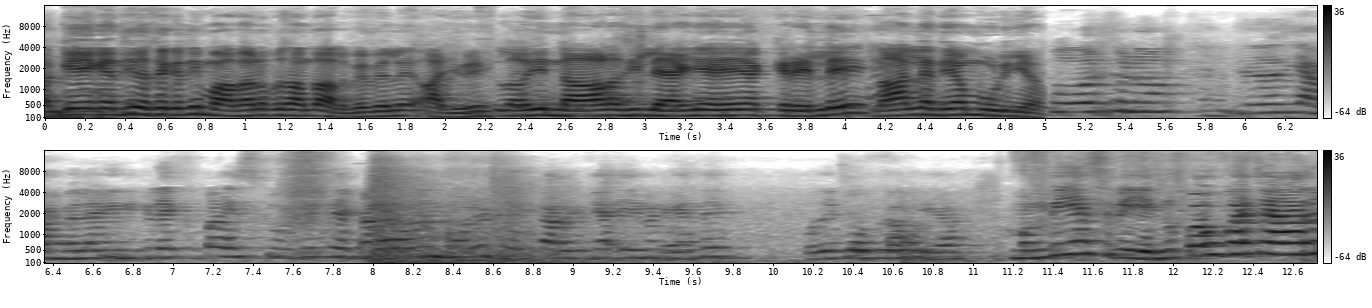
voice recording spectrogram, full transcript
ਅੱਗੇ ਕਹਿੰਦੀ ਉੱਥੇ ਕਹਿੰਦੀ ਮਾਤਾ ਨੂੰ ਪਸੰਦ ਆ ਲਵੇ ਵੇਲੇ ਆ ਜਾਵੇ ਲਓ ਜੀ ਨਾਲ ਅਸੀਂ ਲੈ ਕੇ ਆਏ ਆ ਕਰੇਲੇ ਨਾਲ ਲੈਂਦੀਆਂ ਮੂਲੀਆਂ। ਹੋਰ ਸੁਣੋ ਜਦੋਂ ਅਸੀਂ ਅੰਬ ਲੈ ਕੇ ਨਿਕਲੇ ਇੱਕ ਭਾਈ ਸਕੂਟਰੀ ਤੇ ਖੜਾ ਉਹਨੇ ਮੋਰੇ ਟੇਕ ਕਰ ਗਿਆ ਇਹ ਮੈਨੂੰ ਕਹਿੰਦੇ ਉਹਦੇ ਕੋਕਾ ਪਿਆ ਮੰਮੀ ਇਹ ਸਵੇਰ ਨੂੰ ਪਾਊਗਾ ਚਾਰ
